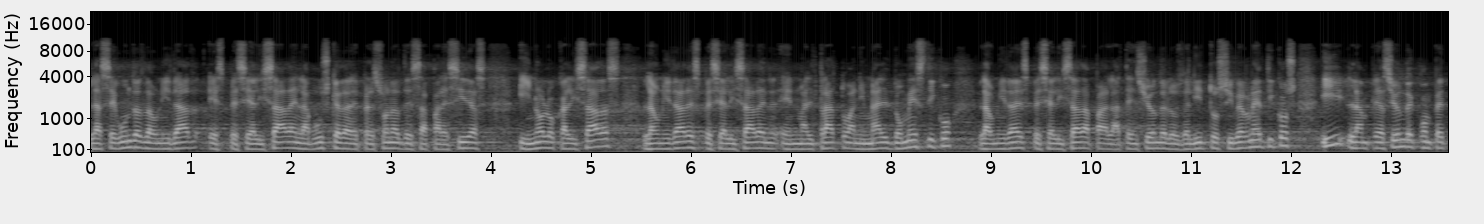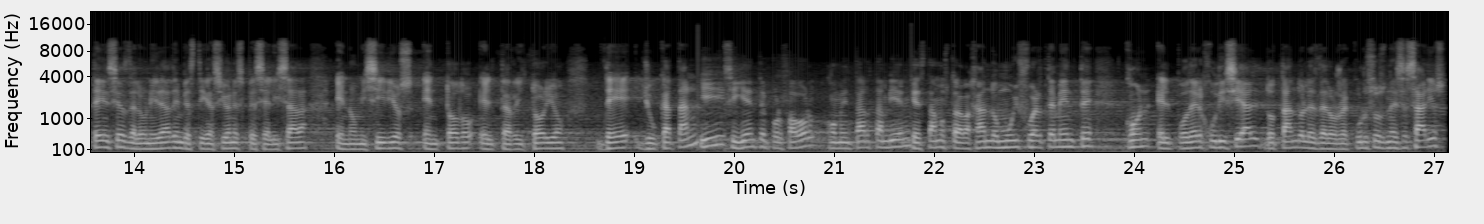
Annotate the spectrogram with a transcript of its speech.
La segunda es la unidad especializada en la búsqueda de personas desaparecidas y no localizadas. La unidad especializada en maltrato animal doméstico, la unidad especializada para la atención de los delitos cibernéticos y la ampliación de competencias de la unidad de investigación especializada en homicidios en todo el territorio de Yucatán. Y siguiente, por favor, comentar también que estamos trabajando muy fuertemente con el Poder Judicial, dotándoles de los recursos necesarios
